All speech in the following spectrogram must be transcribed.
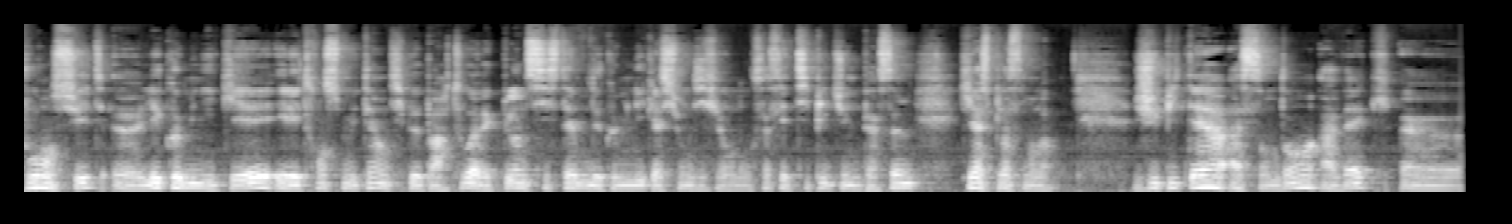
pour ensuite euh, les communiquer et les transmuter un petit peu partout avec plein de systèmes de communication différents. Donc ça, c'est typique d'une personne qui a ce placement-là. Jupiter ascendant avec, euh,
